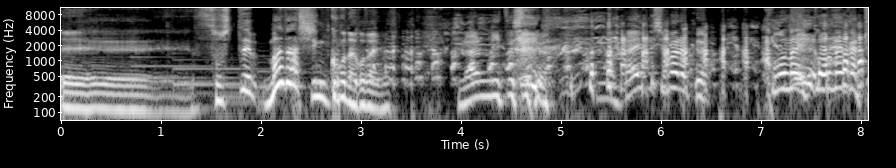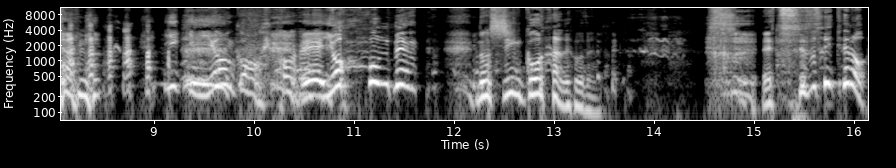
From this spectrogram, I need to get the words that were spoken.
えーそして、まだ新コーナーございます。乱立してる。もうだいぶしばらく、コーナー一個もなかったのに、一気に4個もコーナー。えー、4本目の新コーナーでございます。え続いての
